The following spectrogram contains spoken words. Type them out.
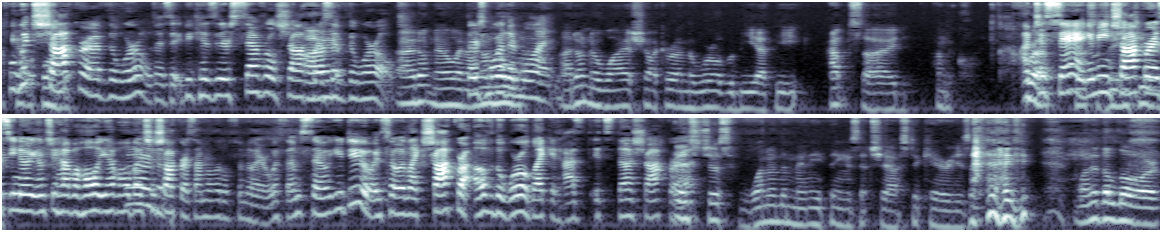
Of Well, which chakra of the world is it? Because there's several chakras I- of the world. I don't know, and There's I don't more know, than one. I don't know why a chakra in the world would be at the outside on the. I'm just saying. I mean, chakras. You know, don't you have a whole? You have a whole bunch of chakras. I'm a little familiar with them, so you do. And so, like chakra of the world, like it has, it's the chakra. It's just one of the many things that Shasta carries. one of the lore.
